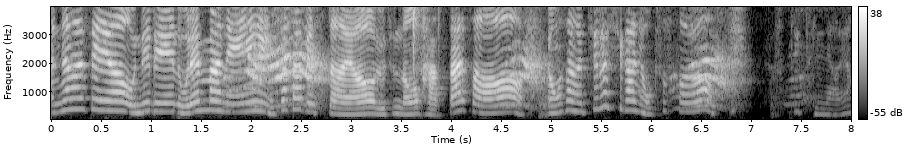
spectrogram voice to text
안녕하세요. 오늘은 오랜만에 찾아뵀어요. 요즘 너무 바빠서 영상을 찍을 시간이 없었어요. 소리 들려요?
